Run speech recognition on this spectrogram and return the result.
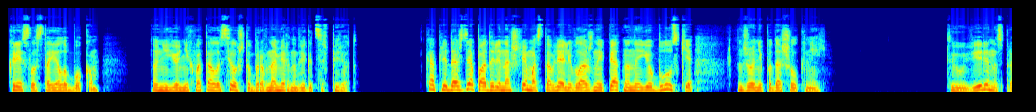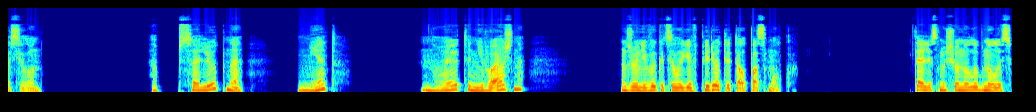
кресло стояло боком. У нее не хватало сил, чтобы равномерно двигаться вперед. Капли дождя падали на шлем, оставляли влажные пятна на ее блузке. Джонни подошел к ней. «Ты уверена?» — спросил он. «Абсолютно нет. Но это не важно». Джонни выкатил ее вперед, и толпа смолкла. Тали смущенно улыбнулась.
